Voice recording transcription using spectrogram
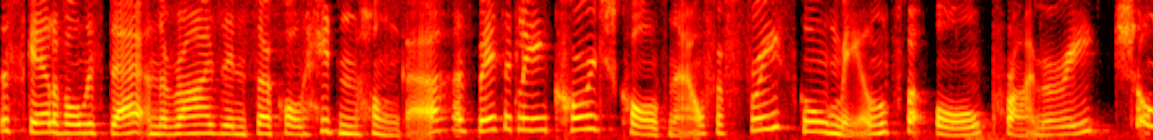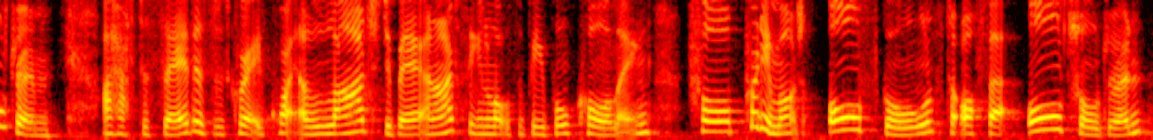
The scale of all this debt and the rise in so called hidden hunger has basically encouraged calls now for free school meals for all primary children. I have to say, this has created quite a large debate, and I've seen lots of people calling for pretty much all schools to offer all children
